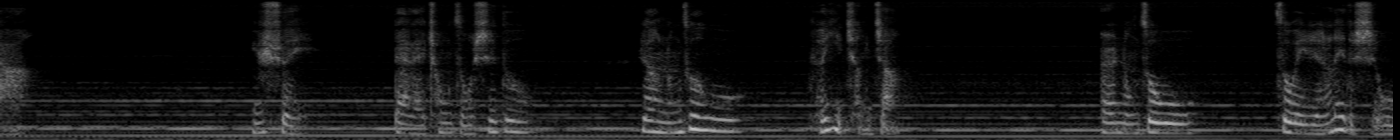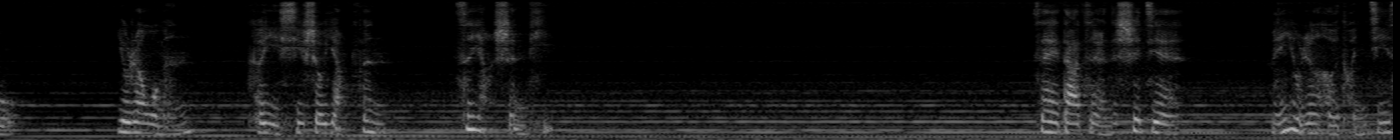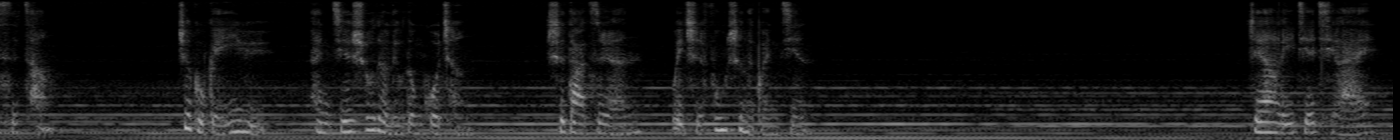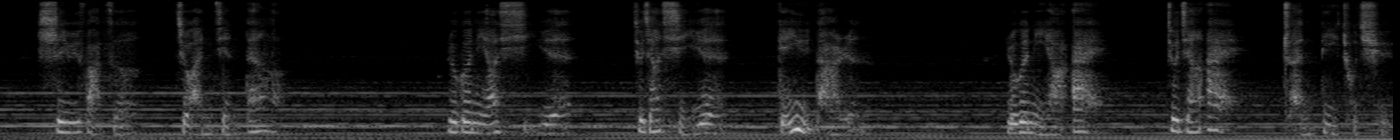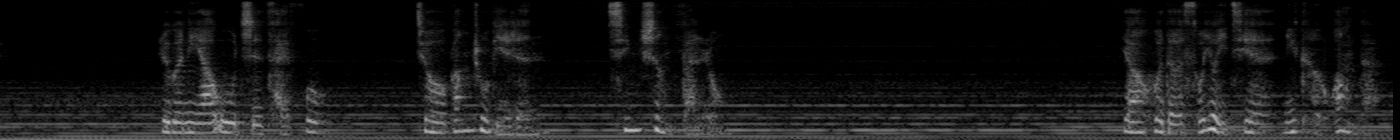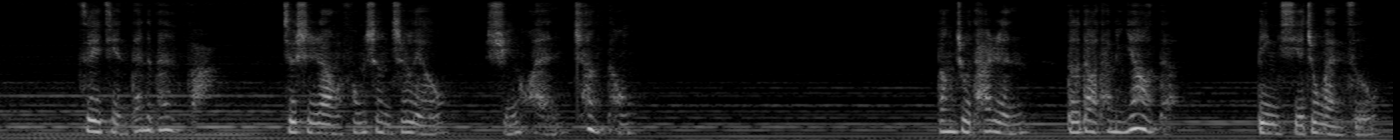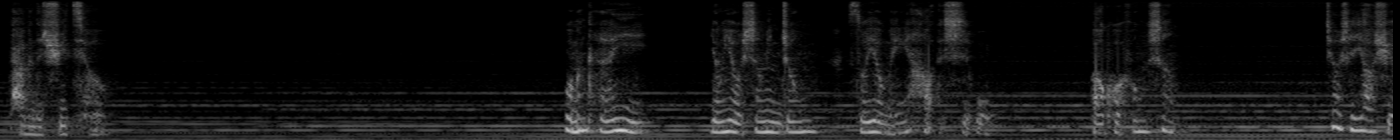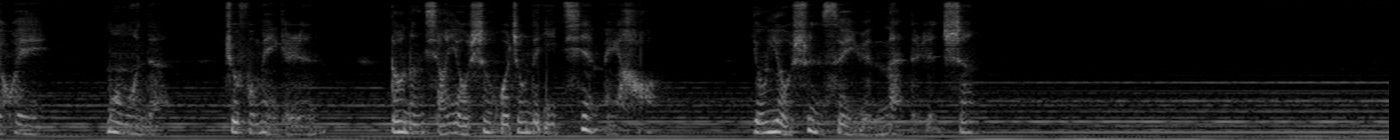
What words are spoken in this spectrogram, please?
雨水带来充足湿度，让农作物可以成长；而农作物作为人类的食物，又让我们。可以吸收养分，滋养身体。在大自然的世界，没有任何囤积私藏。这股给予和接收的流动过程，是大自然维持丰盛的关键。这样理解起来，施予法则就很简单了。如果你要喜悦，就将喜悦给予他人；如果你要爱，就将爱传递出去；如果你要物质财富，就帮助别人兴盛繁荣。要获得所有一切你渴望的，最简单的办法，就是让丰盛之流循环畅通。帮助他人得到他们要的，并协助满足他们的需求。我们可以拥有生命中所有美好的事物，包括丰盛，就是要学会默默的祝福每个人都能享有生活中的一切美好，拥有顺遂圆满的人生。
